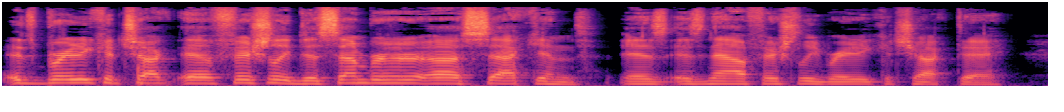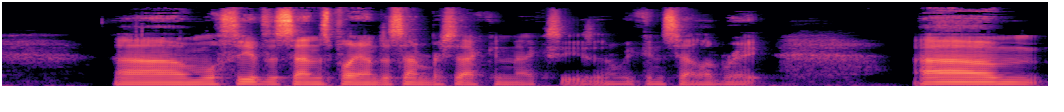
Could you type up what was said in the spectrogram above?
it's Brady Tkachuk officially December second uh, is is now officially Brady Tkachuk Day. Um, we'll see if the Sens play on December second next season. We can celebrate. Um,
